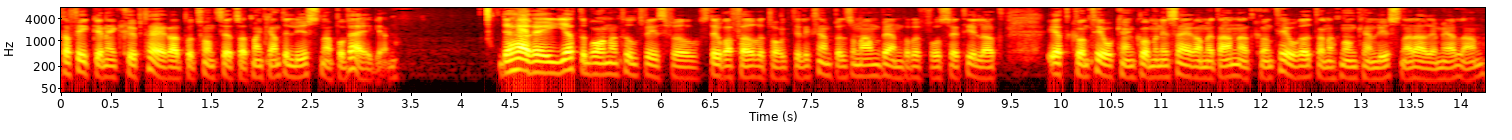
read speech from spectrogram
trafiken är krypterad på ett sånt sätt så att man kan inte lyssna på vägen. Det här är jättebra naturligtvis för stora företag till exempel som använder det för att se till att ett kontor kan kommunicera med ett annat kontor utan att någon kan lyssna däremellan.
